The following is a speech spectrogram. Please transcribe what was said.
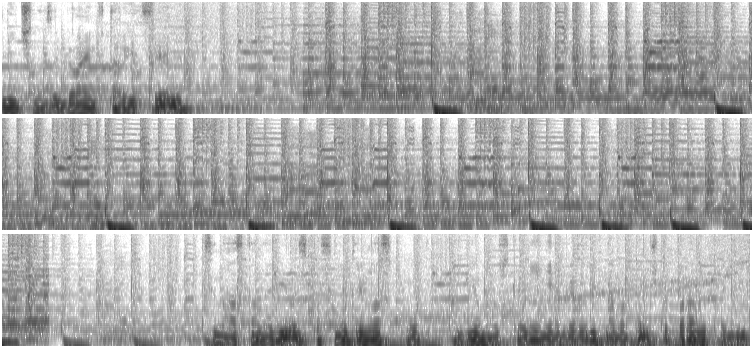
Отлично, забираем вторые цели. Цена остановилась, посмотрим на спот. Объем и ускорение говорит нам о том, что пора выходить.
